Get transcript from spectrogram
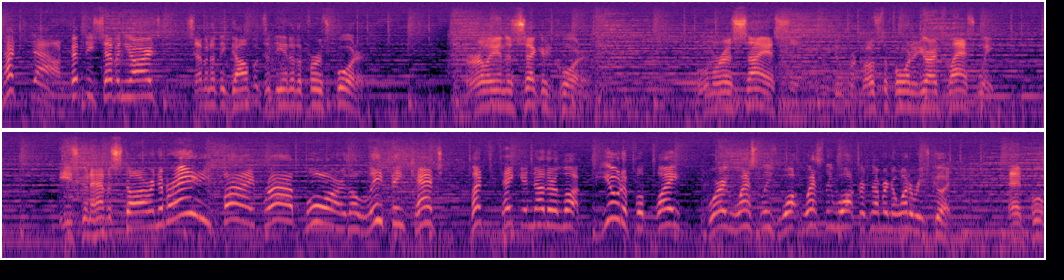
touchdown. 57 yards, 7 of the Dolphins at the end of the first quarter. Early in the second quarter, Boomer Esiason, threw for close to 400 yards last week. He's going to have a star in number 85, Rob Moore, the leaping catch. Let's take another look. Beautiful play, wearing Wesley's Wesley Walker's number. No wonder he's good. And Boomer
